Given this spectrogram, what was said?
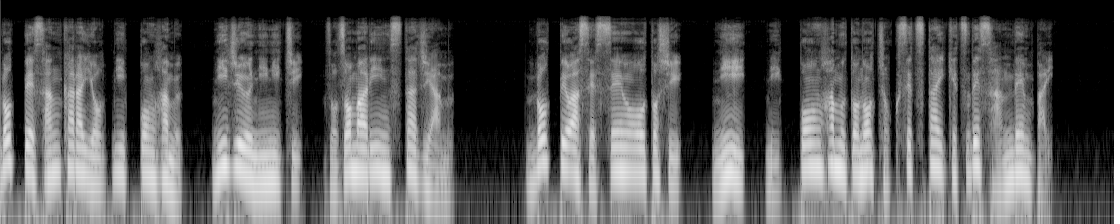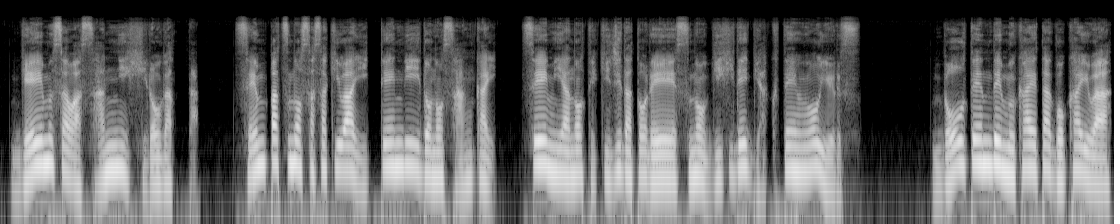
ロッテ3から4日本ハム、22日、ZOZO マリンスタジアム。ロッテは接戦を落とし、2位、日本ハムとの直接対決で3連敗。ゲーム差は3に広がった。先発の佐々木は1点リードの3回、聖宮の敵地だとレースの疑比で逆転を許す。同点で迎えた5回は、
